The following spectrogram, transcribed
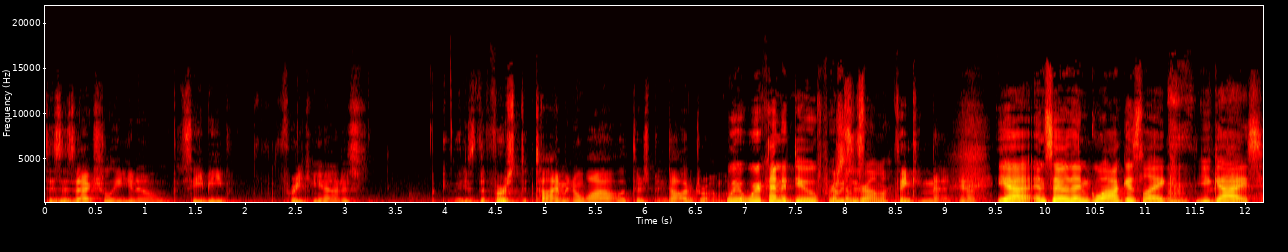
this is actually, you know, CB freaking out is is the first time in a while that there's been dog drama. We're, we're kind of due for I was some just drama. Thinking that, yeah. Yeah, and so then Guac is like, "You guys,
